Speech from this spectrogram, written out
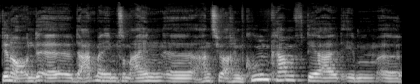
Genau, und äh, da hat man eben zum einen äh, Hans-Joachim Kuhlenkampf, der halt eben äh,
